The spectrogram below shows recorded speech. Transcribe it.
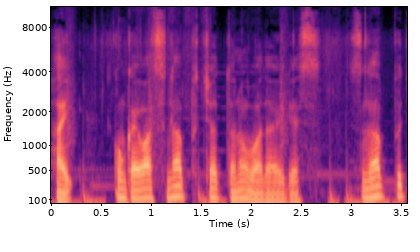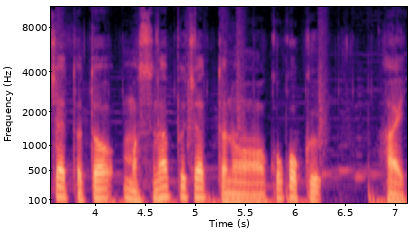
はい。今回はスナップチャットの話題です。スナップチャットと、まあ、スナップチャットの広告。はい。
